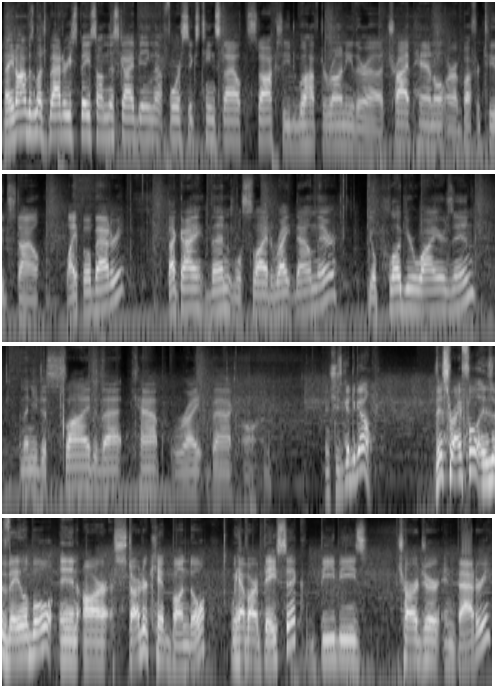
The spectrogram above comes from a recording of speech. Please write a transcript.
Now you don't have as much battery space on this guy being that 416 style stock, so you will have to run either a tri-panel or a buffer tube style LiPo battery. That guy then will slide right down there You'll plug your wires in and then you just slide that cap right back on. And she's good to go. This rifle is available in our starter kit bundle. We have our basic, BB's, charger, and battery.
